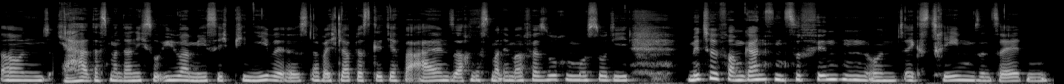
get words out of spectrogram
Und ja, dass man da nicht so übermäßig penibel ist. Aber ich glaube, das gilt ja bei allen Sachen, dass man immer versuchen muss, so die Mitte vom Ganzen zu finden und Extremen sind selten.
